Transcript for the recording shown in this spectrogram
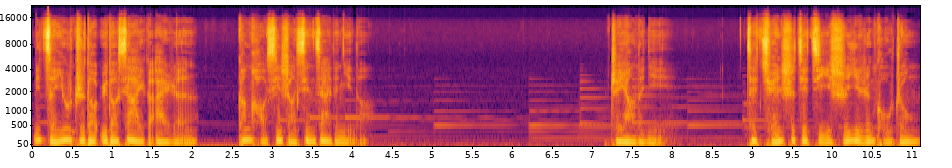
你怎又知道遇到下一个爱人，刚好欣赏现在的你呢？这样的你，在全世界几十亿人口中。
